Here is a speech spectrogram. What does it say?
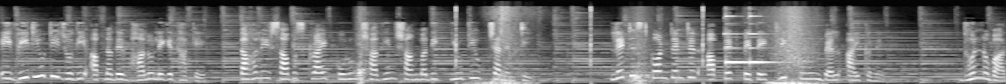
এই ভিডিওটি যদি আপনাদের ভালো লেগে থাকে, তাহলে সাবস্ক্রাইব করুন স্বাধীন সাংবাদিক ইউটিউব চ্যানেলটি। লেটেস্ট কন্টেন্টের আপডেট পেতে ক্লিক করুন বেল আইকনে। ধন্যবাদ।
